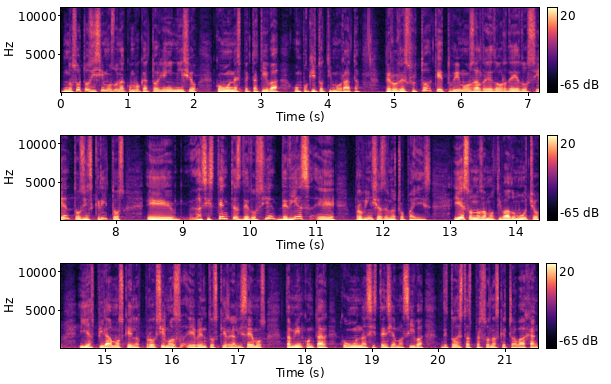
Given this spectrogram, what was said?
nosotros hicimos una convocatoria en inicio con una expectativa un poquito timorata, pero resultó que tuvimos alrededor de 200 inscritos, eh, asistentes de, 200, de 10 eh, provincias de nuestro país. Y eso nos ha motivado mucho y aspiramos que en los próximos eventos que realicemos también contar con una asistencia masiva de todas estas personas que trabajan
